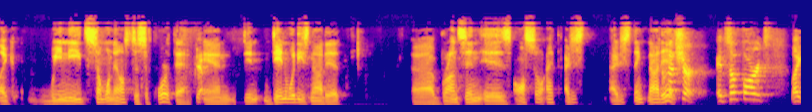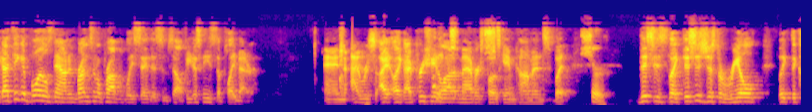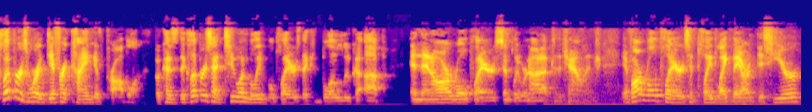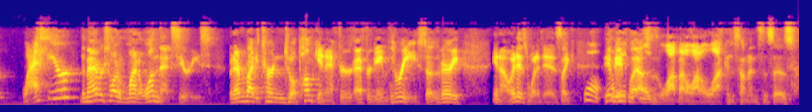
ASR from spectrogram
like we need someone else to support that. And Din Dinwiddie's not it. Uh, Brunson is also I I just I just think not I'm it. not sure. It's so far. It's like I think it boils down, and Brunson will probably say this himself. He just needs to play better. And I was, I like, I appreciate a lot of the Mavericks post game comments, but Sure. this is like, this is just a real, like, the Clippers were a different kind of problem because the Clippers had two unbelievable players that could blow Luka up, and then our role players simply were not up to the challenge. If our role players had played like they are this year, last year, the Mavericks might have won that series. But everybody turned into a pumpkin after after game three. So it's very, you know, it is what it is. Like Yeah. the I NBA mean, playoffs like- is a lot about a lot of luck in some instances.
